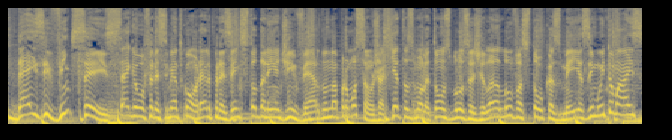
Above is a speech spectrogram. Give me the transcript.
10 e 26. Segue o oferecimento com Aurélio Presentes, toda linha de inverno na promoção. Jaquetas, moletons, blusas de lã, luvas, toucas, meias e muito mais.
